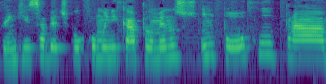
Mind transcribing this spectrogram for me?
Tem que saber, tipo, comunicar pelo menos um pouco para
